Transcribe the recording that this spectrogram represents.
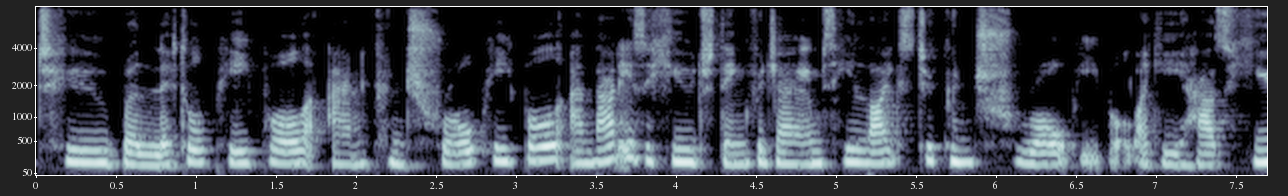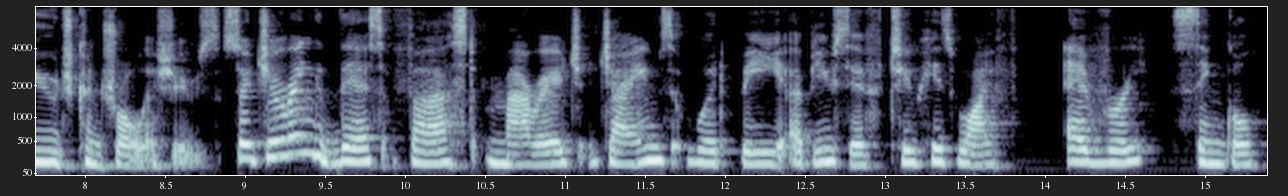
to belittle people and control people. And that is a huge thing for James. He likes to control people, like he has huge control issues. So during this first marriage, James would be abusive to his wife every single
